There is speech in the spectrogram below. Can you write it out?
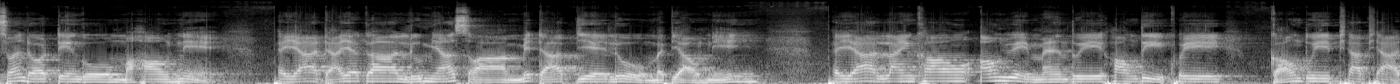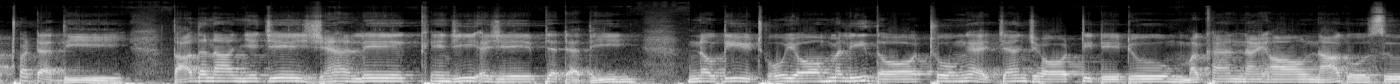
စွမ်းတော်တင်ကိုမဟောင်နှင့်ဖယားဒါယကလူများစွာမေတ္တာပြေလို့မပြောင်းနှင့်ဖယားလိုင်ခေါင်အောင်း၍မန်သွေဟောင်သည့်ခွေ ကောင်းသွေးဖြဖြထွက်တတ်သည်သာသနာညစ်ကြေးရန်အလေးခင်ကြီးအရေးပြတ်တတ်သည်နှုတ်သည်ထိုရောမလီတော်ထိုငဲ့ကြမ်းကြော်တိတေတူမခံနိုင်အောင်နာကိုစု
